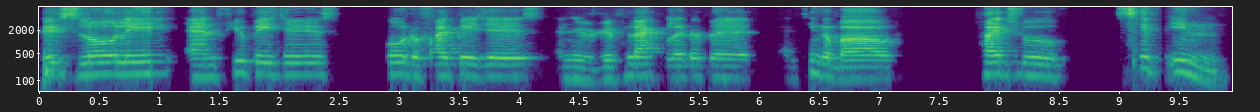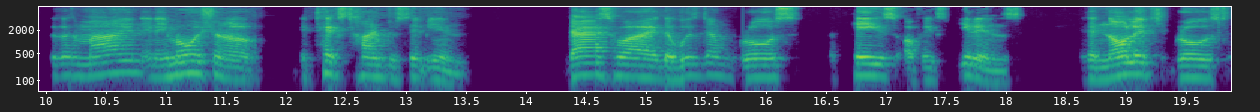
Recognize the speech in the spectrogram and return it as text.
Read slowly and few pages, four to five pages, and you reflect a little bit and think about, try to sip in because mind and emotional, it takes time to sip in. That's why the wisdom grows the pace of experience. The knowledge grows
